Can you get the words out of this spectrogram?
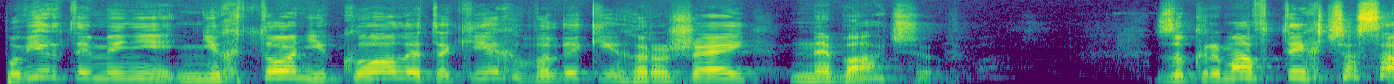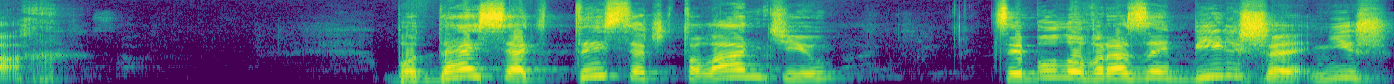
Повірте мені, ніхто ніколи таких великих грошей не бачив. Зокрема, в тих часах. Бо 10 тисяч талантів це було в рази більше, ніж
